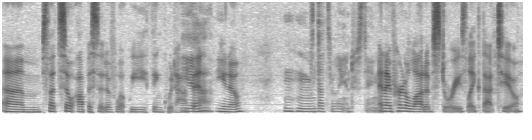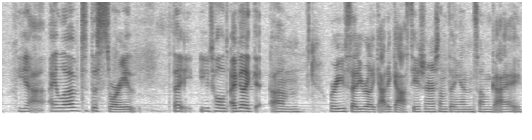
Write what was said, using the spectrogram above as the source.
um, so that's so opposite of what we think would happen, Yeah. you know? hmm That's really interesting. And I've heard a lot of stories like that too. Yeah, I loved the story that you told. I feel like um, where you said you were like at a gas station or something, and some guy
